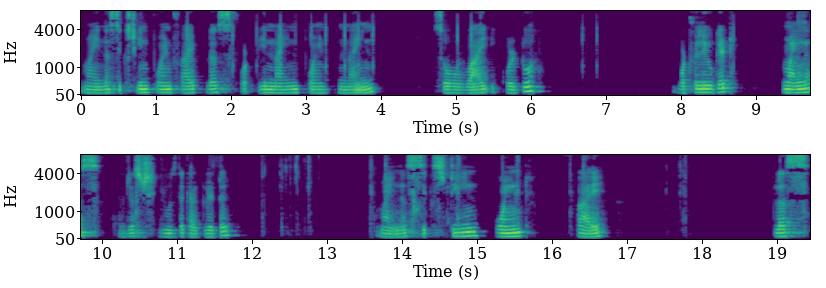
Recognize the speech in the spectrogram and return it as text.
minus 16.5 plus 49.9 so y equal to what will you get? Minus just use the calculator. Minus 16.5 plus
